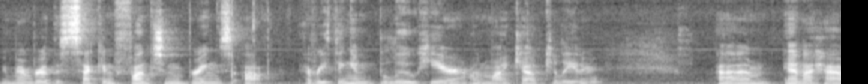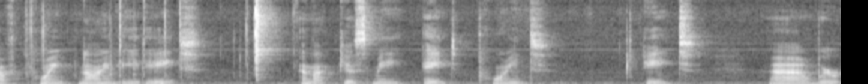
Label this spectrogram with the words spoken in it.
Remember the second function brings up everything in blue here on my calculator. Um, and I have 0.988 and that gives me 8.8. Uh, we're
